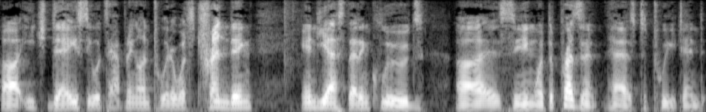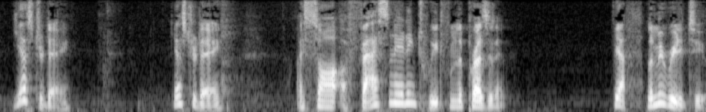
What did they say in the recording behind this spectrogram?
uh, each day, see what's happening on Twitter, what's trending, and yes, that includes uh, seeing what the president has to tweet. And yesterday, yesterday, I saw a fascinating tweet from the president. Yeah, let me read it to you.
